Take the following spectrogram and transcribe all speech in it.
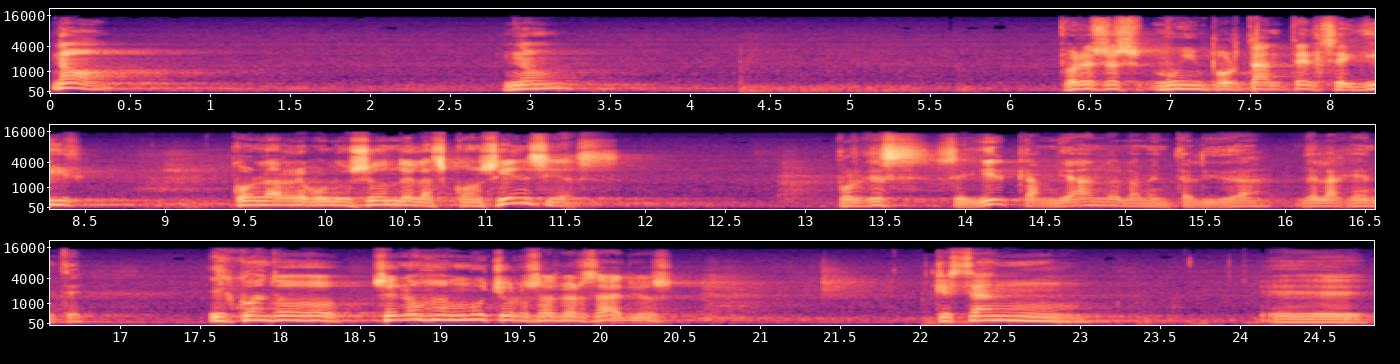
No, no. Por eso es muy importante el seguir con la revolución de las conciencias, porque es seguir cambiando la mentalidad de la gente. Y cuando se enojan mucho los adversarios, que están eh,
